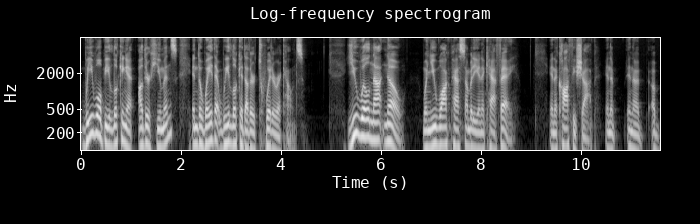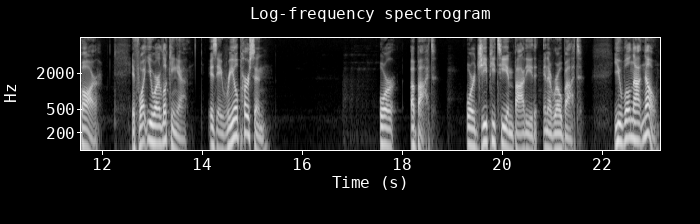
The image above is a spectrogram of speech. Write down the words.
we will be looking at other humans in the way that we look at other Twitter accounts. You will not know when you walk past somebody in a cafe, in a coffee shop, in a, in a, a bar, if what you are looking at is a real person or a bot or GPT embodied in a robot? You will not know.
